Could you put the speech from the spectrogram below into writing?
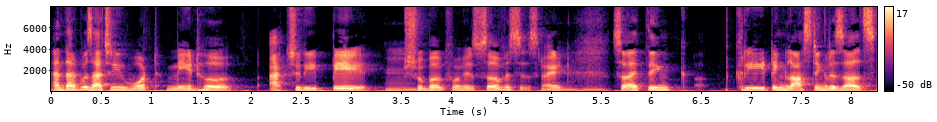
And that was actually what made her actually pay hmm. Shubhag for his services right? Hmm. So i think creating lasting results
